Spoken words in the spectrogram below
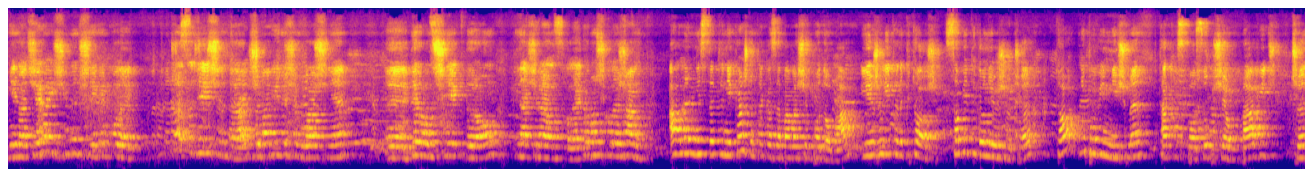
nie nacieraj zimnym śniegiem kolegi. Często dzieje się tak, że bawimy się właśnie e, biorąc śnieg do rąk i nacierając kolegę bądź koleżankę. Ale niestety nie każdym taka zabawa się podoba i jeżeli ten ktoś sobie tego nie życzy, to nie powinniśmy w taki sposób się bawić czy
